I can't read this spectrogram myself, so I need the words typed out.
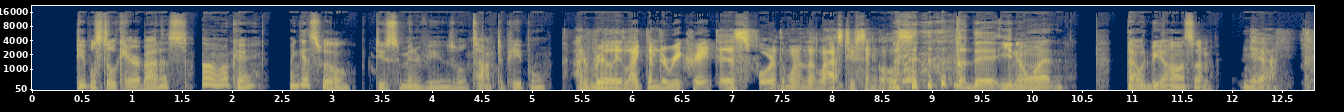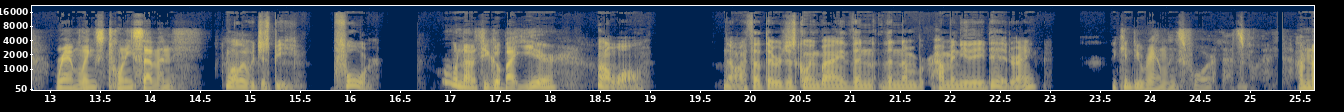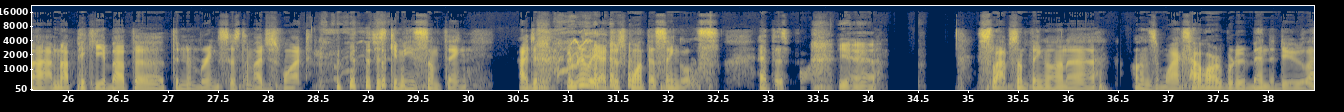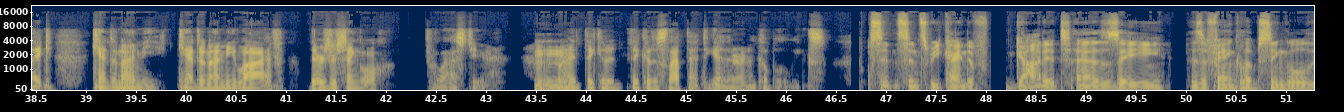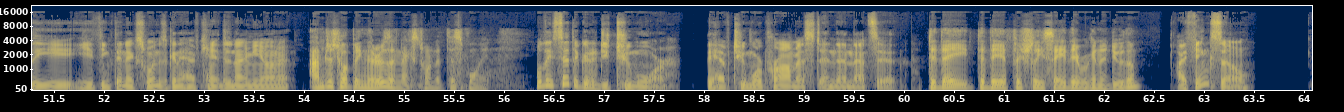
People still care about us. Oh, okay. I guess we'll do some interviews. We'll talk to people. I'd really like them to recreate this for the one of the last two singles. The- the- you know what? That would be awesome. yeah, Ramblings twenty seven. Well, it would just be four. Well, not if you go by year. Oh well. No, I thought they were just going by the the number how many they did, right? We can do Ramblings four. That's fine. I'm not. I'm not picky about the the numbering system. I just want. just give me something. I just really. I just want the singles at this point. Yeah. slap something on uh on some wax. How hard would it have been to do like Can't Deny Me, Can't Deny Me live? There's your single for last year, Mhm. right? They could have they could have slapped that together in a couple of weeks. Since since we kind of got it as a as a fan club single, the you think the next one is going to have "Can't Deny Me" on it? I'm just hoping there is a next one at this point. Well, they said they're going to do two more. They have two more promised, and then that's it. Did they did they officially say they were going to do them? I think so,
